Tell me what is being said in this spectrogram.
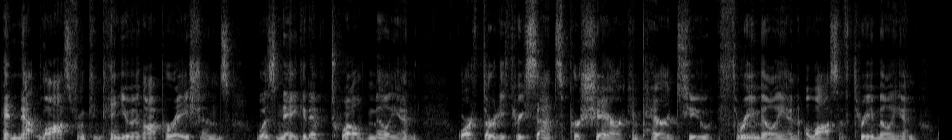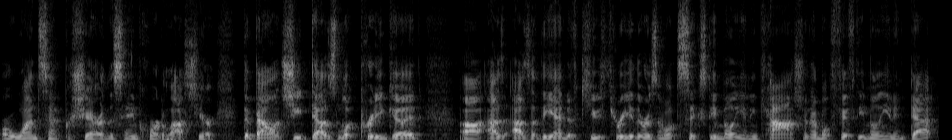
and net loss from continuing operations was negative 12 million or 33 cents per share compared to 3 million, a loss of 3 million or 1 cent per share in the same quarter last year. The balance sheet does look pretty good. Uh, as, as of the end of Q3, there was about 60 million in cash and about 50 million in debt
